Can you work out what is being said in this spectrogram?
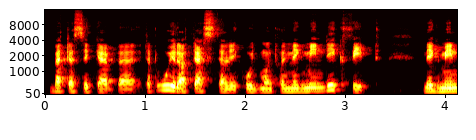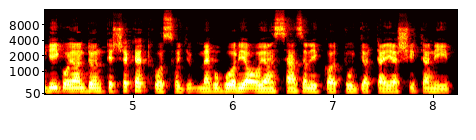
beteszik ebbe. Tehát újra tesztelik úgymond, hogy még mindig fit, még mindig olyan döntéseket hoz, hogy megugorja, olyan százalékkal tudja teljesíteni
